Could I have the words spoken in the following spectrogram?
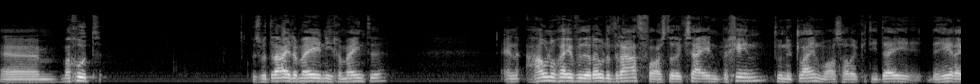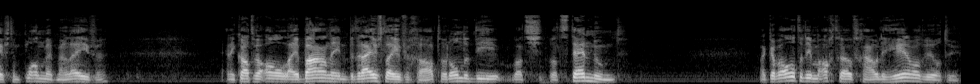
Um, maar goed, dus we draaiden mee in die gemeente. En hou nog even de rode draad vast. Dat ik zei in het begin, toen ik klein was, had ik het idee, de Heer heeft een plan met mijn leven. En ik had wel allerlei banen in het bedrijfsleven gehad, waaronder die wat, wat Stan noemt. Maar ik heb altijd in mijn achterhoofd gehouden, Heer, wat wilt u?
